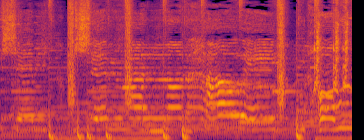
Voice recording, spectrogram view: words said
Chevy, Chevy riding on the highway. Oh, we ride.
